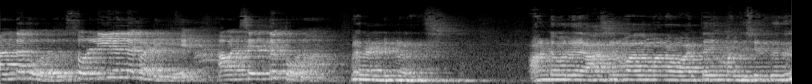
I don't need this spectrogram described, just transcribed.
வந்தபோது சொல்லியிருந்தபடியே அவன் செத்து போனான். ரெண்டு நடந்துச்சு ஆசீர்வாதமான வார்த்தையும் வந்து சேர்ந்தது.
